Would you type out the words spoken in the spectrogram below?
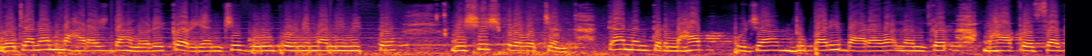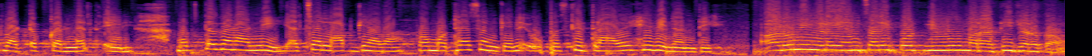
गजानन महाराज धानोरेकर यांचे गुरुपौर्णिमा निमित्त विशेष प्रवचन. त्यानंतर महापूजा दुपारी बारा नंतर महाप्रसाद वाटप करण्यात येईल. भक्तगणांनी याचा लाभ घ्यावा व मोठ्या संख्येने उपस्थित राहावे हे विनंती. अरुण इंगळे यांचा रिपोर्ट न्यूज मराठी जळगाव.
